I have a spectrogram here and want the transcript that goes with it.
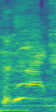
what?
